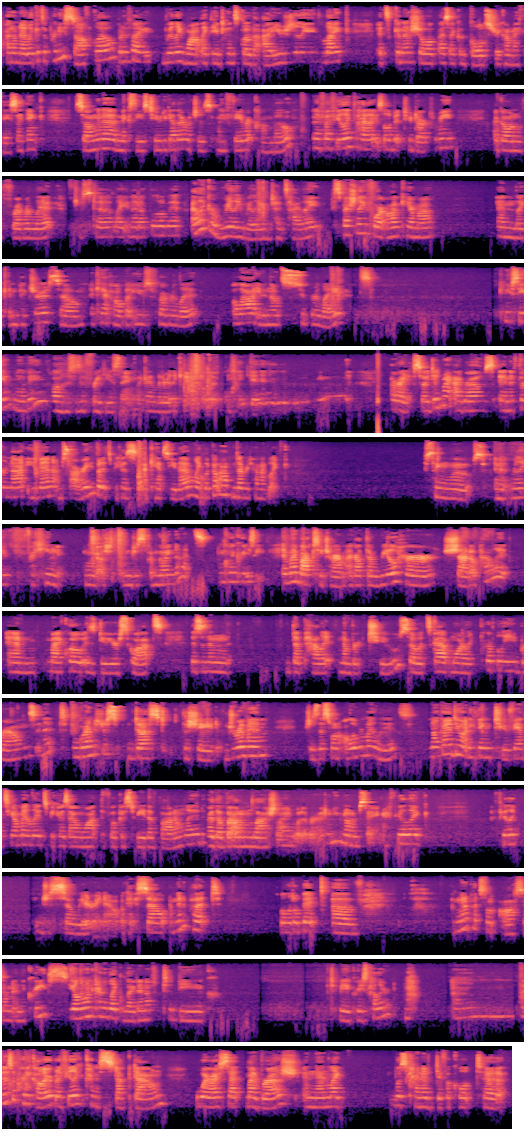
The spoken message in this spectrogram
I don't know, like it's a pretty soft glow, but if I really want like the intense glow that I usually like, it's gonna show up as like a gold streak on my face, I think. So I'm to mix these two together, which is my favorite combo. And if I feel like the highlight is a little bit too dark for me, I go in with Forever Lit just to lighten it up a little bit. I like a really, really intense highlight, especially for on camera and like in pictures, so I can't help but use Forever Lit a lot, even though it's super light. It's... Can you see it moving? Oh, this is the freakiest thing. Like, I literally can't handle it. Oh my god. Alright, so I did my eyebrows, and if they're not even, I'm sorry, but it's because I can't see them. Like, look what happens every time I blink. This thing moves, and it really freaking, oh my gosh, I'm just, I'm going nuts. I'm going crazy. In my BoxyCharm, I got the Real Her Shadow Palette, and my quote is, do your squats. This is in the palette number two, so it's got more like purpley browns in it. I'm going to just dust the shade Driven, which is this one all over my lids. I'm not going to do anything too fancy on my lids because I want the focus to be the bottom lid or the bottom lash line, whatever. I don't even know what I'm saying. I feel like, I feel like I'm just so weird right now. Okay, so I'm going to put a little bit of I'm gonna put some awesome in the crease. The only one kind of like light enough to be to be a crease color. um, it is a pretty color, but I feel like it kind of stuck down where I set my brush and then like was kind of difficult to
